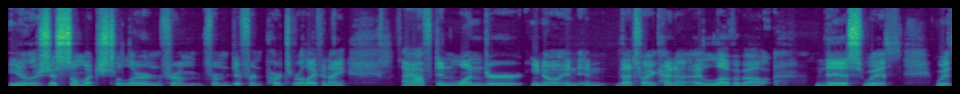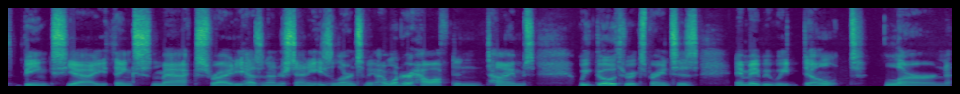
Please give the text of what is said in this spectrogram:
you know there's just so much to learn from from different parts of our life, and I I often wonder, you know, and and that's why I kind of I love about this with with Binks. Yeah, he thinks Max, right? He has an understanding. He's learned something. I wonder how often times we go through experiences and maybe we don't learn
